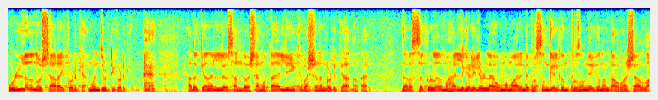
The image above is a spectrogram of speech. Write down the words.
ഉള്ളതൊന്ന് ഉഷാറായി കൊടുക്കുക മുൻചൂട്ടി കൊടുക്കുക. അതൊക്കെ നല്ല സന്തോഷമാണ്. മുത്താലിക്ക് ഭക്ഷണം കൊടുക്കുക എന്ന് പറഞ്ഞാൽ ദർസക്കുള്ള മഹല്ലുകളിലുള്ള ഉമ്മമാരിന്റെ പ്രസംഗം കേൾക്കും പ്രസംഗം കേൾക്കുന്നുണ്ടാവും മഷാ അല്ലാ.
